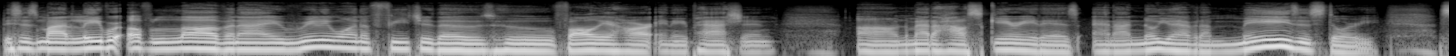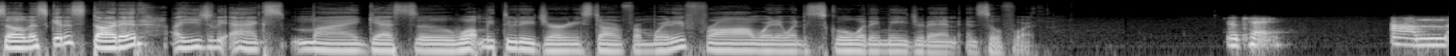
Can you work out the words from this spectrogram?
This is my labor of love, and I really want to feature those who follow their heart and their passion, um, no matter how scary it is. And I know you have an amazing story. So let's get it started. I usually ask my guests to walk me through their journey, starting from where they're from, where they went to school, what they majored in, and so forth. Okay. Um,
